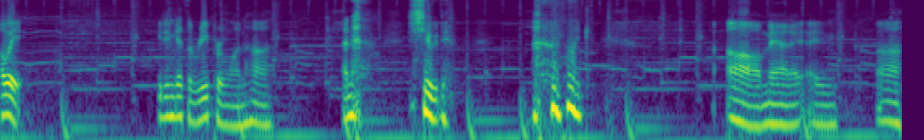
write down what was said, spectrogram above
Oh wait, we didn't get the Reaper one, huh? And shoot, like Oh man, I, I uh,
